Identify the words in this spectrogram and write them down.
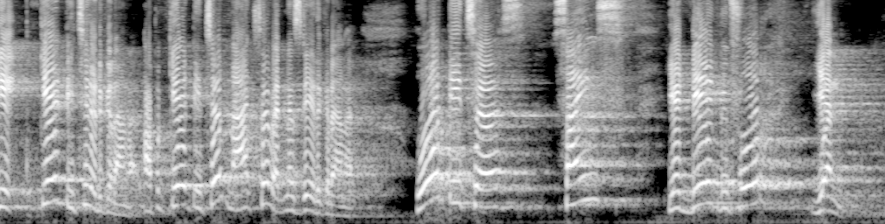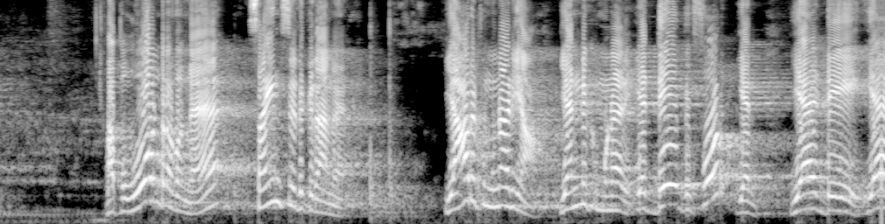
K K teacher எடுக்கிறாங்க. அப்ப கே டீச்சர் மேக்ஸ் வெட்னஸ்டே எடுக்கிறாங்க. O teachers science a day before N அப்போ ஓன்றவங்க சயின்ஸ் எடுக்கிறாங்க. யாருக்கு முன்னாடியா? எண்ணுக்கு முன்னாடி. எ டே பிஃபோர் என் ஏ டே ஏ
